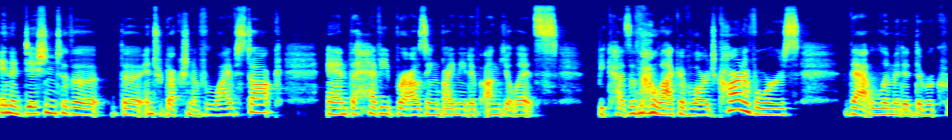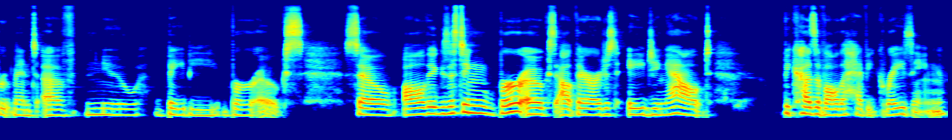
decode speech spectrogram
in addition to the, the introduction of livestock and the heavy browsing by native ungulates because of the lack of large carnivores that limited the recruitment of new baby bur oaks. So all the existing bur oaks out there are just aging out because of all the heavy grazing.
